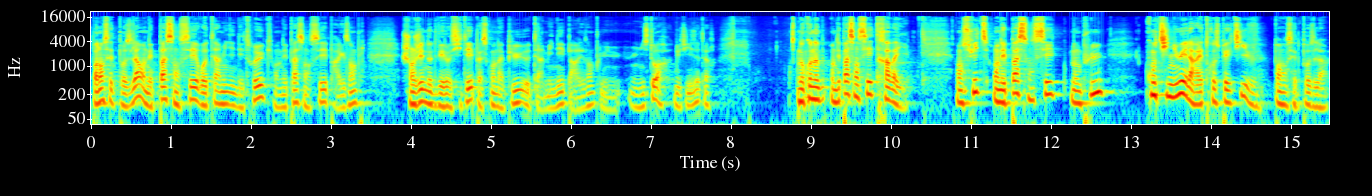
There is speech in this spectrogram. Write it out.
pendant cette pause-là, on n'est pas censé reterminer des trucs, on n'est pas censé, par exemple, changer notre vélocité parce qu'on a pu euh, terminer, par exemple, une, histoire d'utilisateur. Donc on n'est pas censé travailler. Ensuite, on n'est pas censé non plus continuer la rétrospective pendant cette pause-là.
